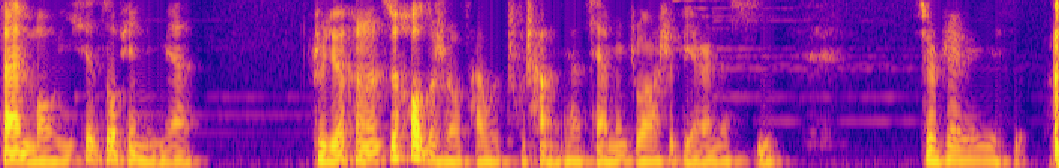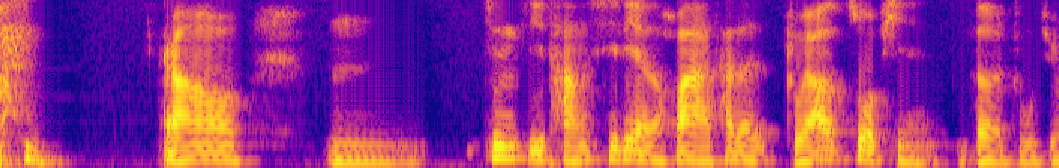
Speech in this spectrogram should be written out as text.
在某一些作品里面，主角可能最后的时候才会出场一下，前面主要是别人的戏。就是这个意思，然后，嗯，荆棘堂系列的话，它的主要作品的主角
